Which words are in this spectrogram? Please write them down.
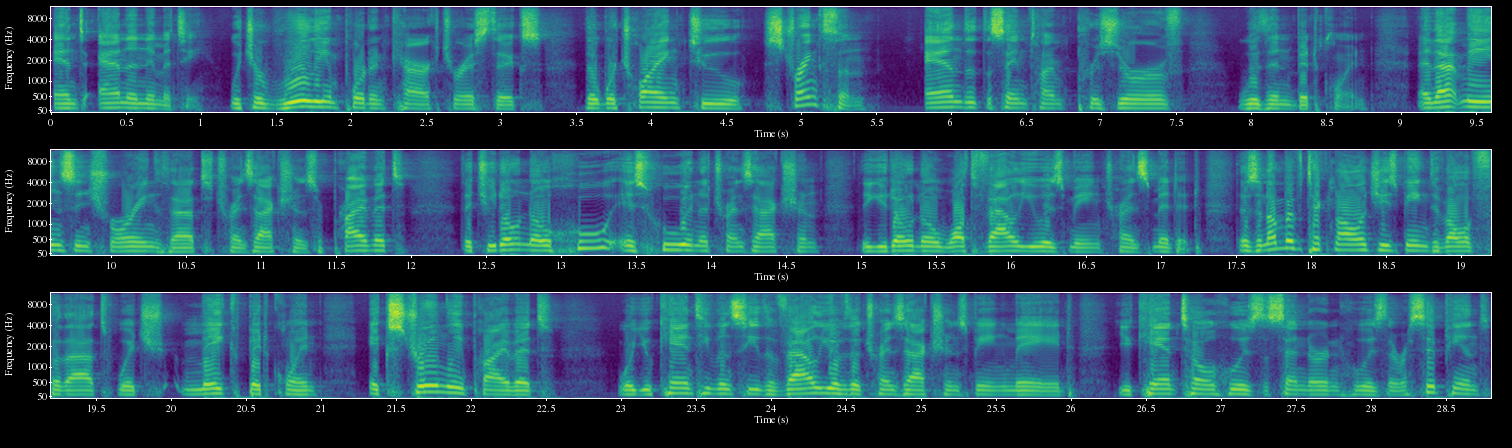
and anonymity, which are really important characteristics that we're trying to strengthen and at the same time preserve within Bitcoin. And that means ensuring that transactions are private, that you don't know who is who in a transaction, that you don't know what value is being transmitted. There's a number of technologies being developed for that which make Bitcoin extremely private, where you can't even see the value of the transactions being made. You can't tell who is the sender and who is the recipient.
